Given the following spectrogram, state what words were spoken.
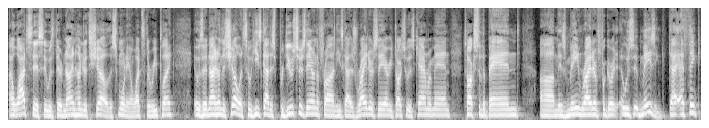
I watched this. It was their 900th show this morning. I watched the replay. It was their 900th show. And so he's got his producers there in the front. He's got his writers there. He talks to his cameraman, talks to the band, um, his main writer for It was amazing. That- I think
